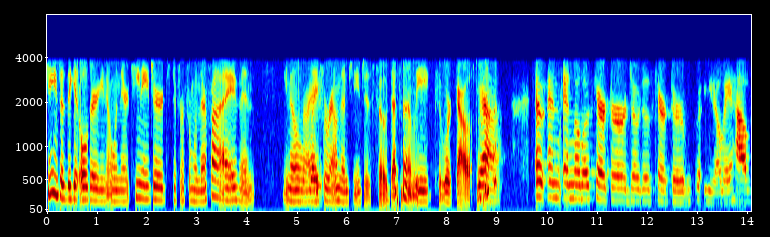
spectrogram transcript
change as they get older. You know, when they're a teenager, it's different from when they're five, and you know, Right. life around them changes. So definitely could work out. Yeah. And, and and Momo's character, Jojo's character, you know, may have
